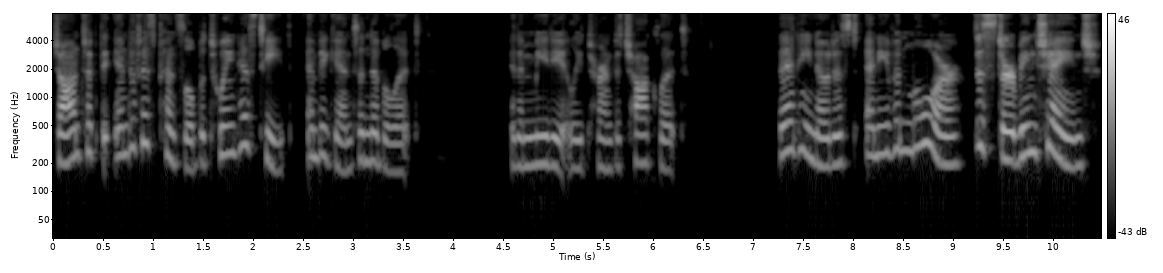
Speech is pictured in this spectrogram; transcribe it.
John took the end of his pencil between his teeth and began to nibble it. It immediately turned to chocolate. Then he noticed an even more disturbing change.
